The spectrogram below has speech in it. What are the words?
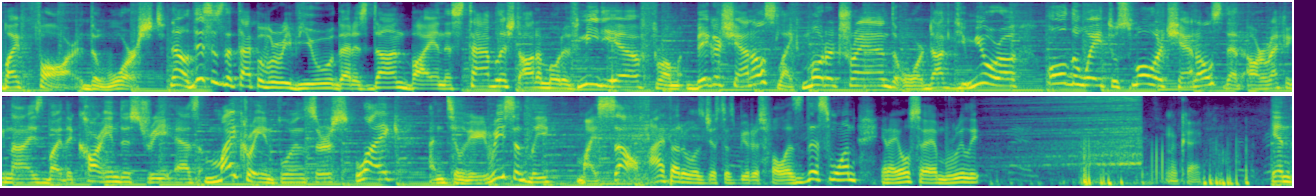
by far the worst. Now this is the type of a review that is done by an established automotive media from bigger channels channels like Motor Trend or Doug DeMuro, all the way to smaller channels that are recognized by the car industry as micro-influencers like until very recently, myself. I thought it was just as beautiful as this one, and I also am really. Okay. And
